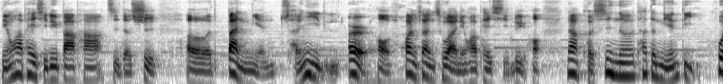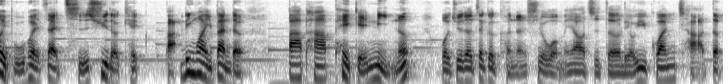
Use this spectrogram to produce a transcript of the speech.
年化配息率八趴，指的是呃半年乘以二哦，换算出来年化配息率哈。那可是呢，它的年底会不会再持续的可以把另外一半的八趴配给你呢？我觉得这个可能是我们要值得留意观察的。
